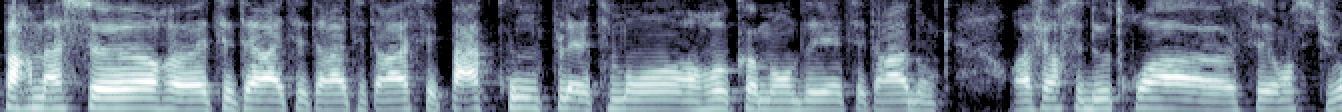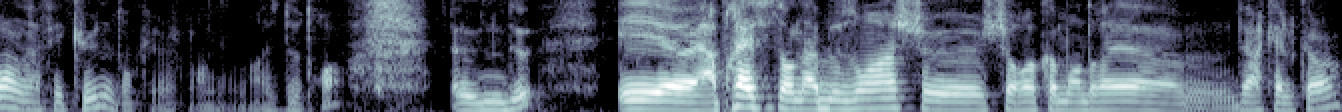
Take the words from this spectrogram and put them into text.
par ma sœur, etc., etc., etc. C'est pas complètement recommandé, etc. Donc, on va faire ces deux, trois séances si tu veux. On en a fait qu'une, donc il en reste deux, trois, une ou deux. Et après, si tu en as besoin, je te recommanderai vers quelqu'un.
